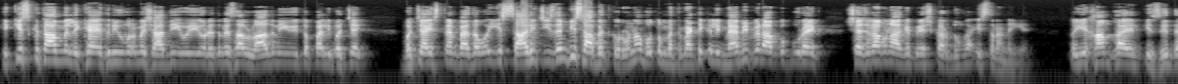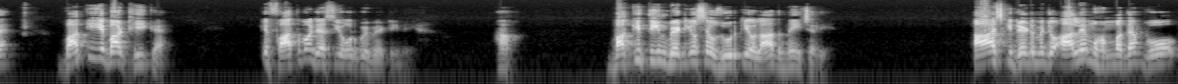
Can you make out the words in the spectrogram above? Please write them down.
کہ کس کتاب میں لکھا ہے اتنی عمر میں شادی ہوئی اور اتنے سال اولاد نہیں ہوئی، تو پہلی بچے، بچہ اس ٹائم پیدا ہوا، یہ ساری چیزیں بھی ثابت کرو نا۔ وہ تو میتھمیٹیکلی میں بھی پھر آپ کو پورا ایک شجرا بنا کے پیش کر دوں گا، اس طرح نہیں ہے۔ تو یہ خام خواہ ان کی ضد ہے۔ باقی یہ بات ٹھیک ہے کہ فاطمہ جیسی اور کوئی بیٹی نہیں ہے۔ ہاں باقی تین بیٹیوں سے حضور کی اولاد نہیں چلی۔ آج کی ڈیٹ میں جو آل محمد ہیں وہ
